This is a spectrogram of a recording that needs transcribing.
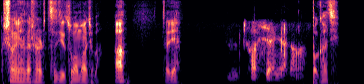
剩下的事儿自己琢磨去吧。啊，再见。嗯，好，谢谢你，张老不客气。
